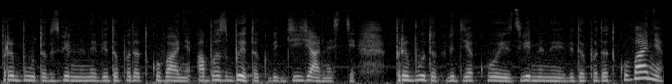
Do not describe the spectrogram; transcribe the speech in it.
прибуток звільнений від оподаткування або збиток від діяльності, прибуток від якої звільнений від оподаткування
